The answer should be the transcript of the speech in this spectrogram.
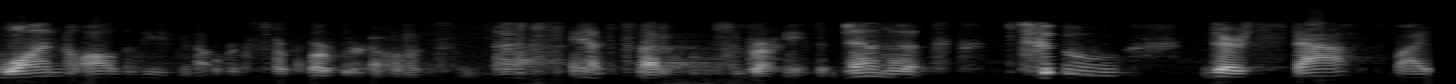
one, all of these networks are corporate owned. That's antithetical to Bernie's agenda. Two, they're staffed by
